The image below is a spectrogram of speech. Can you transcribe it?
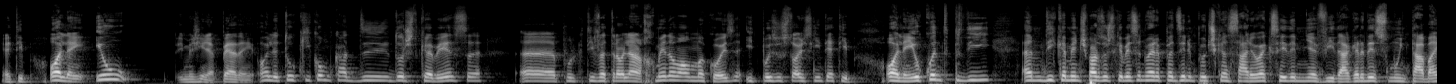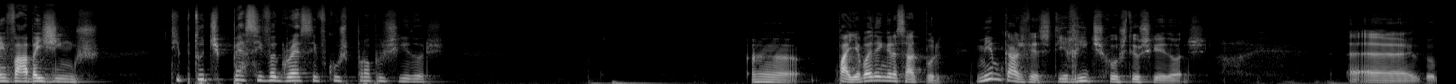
É tipo, olhem, eu. Imagina, pedem, olha, estou aqui com um bocado de dores de cabeça, uh, porque estive a trabalhar, recomendam-me alguma coisa, e depois o story seguinte é tipo: Olhem, eu quando pedi a medicamentos para as dores de cabeça não era para dizerem para eu descansar, eu é que saí da minha vida, agradeço muito, está bem, vá, beijinhos. Tipo, todos passive-aggressive com os próprios seguidores. Uh, pá, e é bem engraçado porque, mesmo que às vezes te irrites com os teus seguidores, uh,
